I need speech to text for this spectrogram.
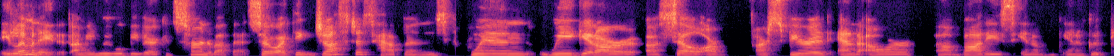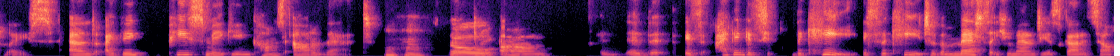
eliminated. I mean, we will be very concerned about that. So I think justice happens when we get our uh, cell, our our spirit, and our uh, bodies in a in a good place. And I think peacemaking comes out of that. Mm-hmm. So. Um, it, it's i think it's the key it's the key to the mess that humanity has got itself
